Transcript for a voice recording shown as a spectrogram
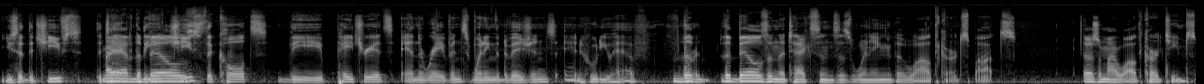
You said the Chiefs. The I have the Bills. Chiefs, the Colts, the Patriots, and the Ravens winning the divisions. And who do you have? the the Bills and the Texans is winning the wild card spots. Those are my wild card teams.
